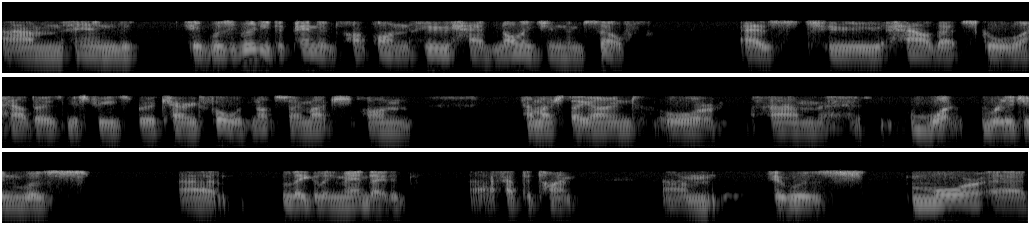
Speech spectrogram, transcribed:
Um, and it was really dependent upon who had knowledge in themselves as to how that school or how those mysteries were carried forward, not so much on how much they owned or um, what religion was uh, legally mandated uh, at the time. Um, it was more a,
